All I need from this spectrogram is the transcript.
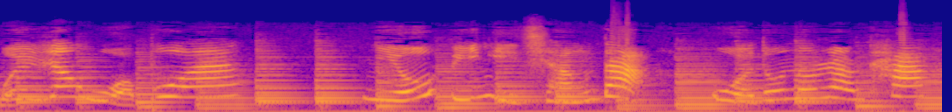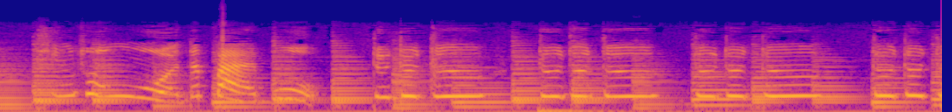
会让我不安？牛比你强大，我都能让它听从我的摆布。嘟嘟嘟，嘟嘟嘟，嘟嘟嘟，嘟嘟嘟。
